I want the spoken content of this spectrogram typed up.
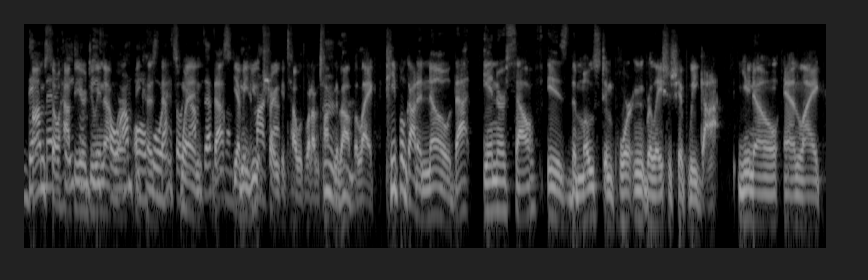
that I'm so happy you're doing that oh, work all because for it. that's So, when that's yeah. I mean, you sure you could tell with what I'm talking Mhm. about, but like people got to know that inner self is the most important relationship we got. You know, and like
